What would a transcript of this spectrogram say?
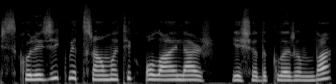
psikolojik ve travmatik olaylar yaşadıklarında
